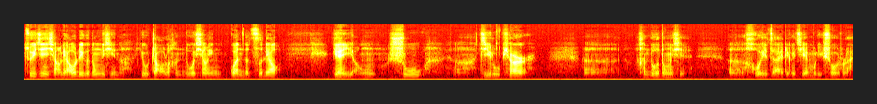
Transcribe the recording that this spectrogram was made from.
最近想聊这个东西呢，又找了很多相关的资料，电影、书啊、纪录片儿，呃，很多东西，呃，会在这个节目里说出来。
